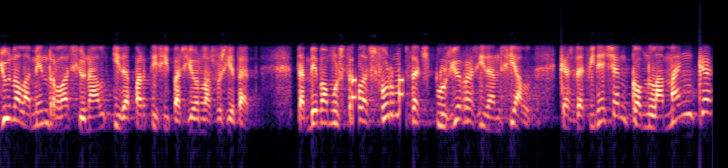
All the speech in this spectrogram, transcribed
i un element relacional i de participació en la societat. També va mostrar les formes d'exclusió residencial, que es defineixen com la manca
